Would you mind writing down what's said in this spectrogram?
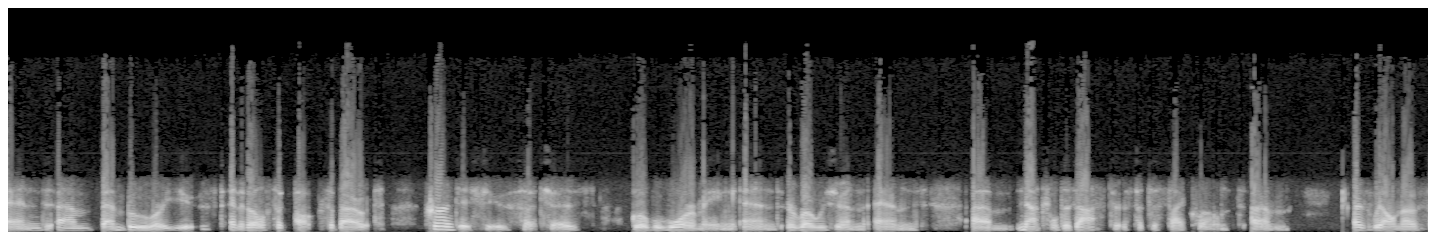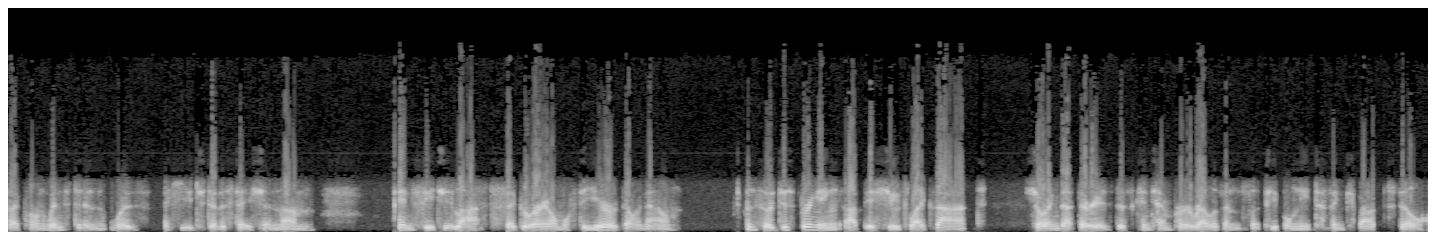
and um, bamboo are used. And it also talks about current issues such as global warming and erosion and um, natural disasters such as cyclones. Um, as we all know, Cyclone Winston was a huge devastation um, in Fiji last February, almost a year ago now. And so just bringing up issues like that, showing that there is this contemporary relevance that people need to think about still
